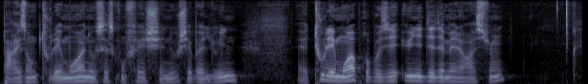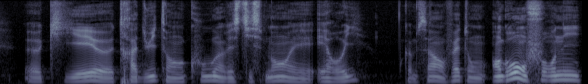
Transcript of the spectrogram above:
par exemple tous les mois, nous c'est ce qu'on fait chez nous, chez Baldwin, euh, tous les mois proposer une idée d'amélioration euh, qui est euh, traduite en coût, investissement et, et. Comme ça, en fait, on, en gros, on fournit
